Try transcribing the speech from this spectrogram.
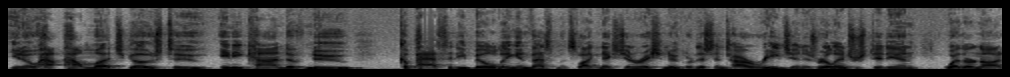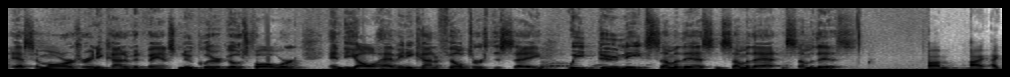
you know how, how much goes to any kind of new capacity building investments like next generation nuclear this entire region is real interested in whether or not smrs or any kind of advanced nuclear goes forward and do y'all have any kind of filters to say we do need some of this and some of that and some of this um, I, I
